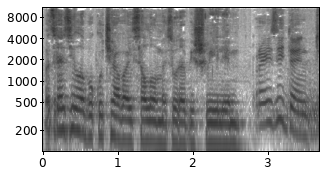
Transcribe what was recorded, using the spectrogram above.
возразила Бакучава и Саломе Зурабишвили. Президент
